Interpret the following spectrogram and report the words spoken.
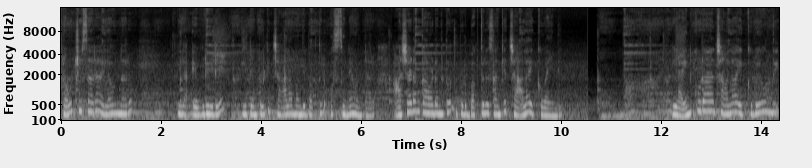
క్రౌడ్ చూసారా? ఎలా ఉన్నారు? ఇలా ఎవ్రీడే ఈ టెంపుల్కి చాలామంది భక్తులు వస్తూనే ఉంటారు. ఆషాఢం కావడంతో ఇప్పుడు భక్తుల సంఖ్య చాలా ఎక్కువైంది. లైన్ కూడా చాలా ఎక్కువే ఉంది.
